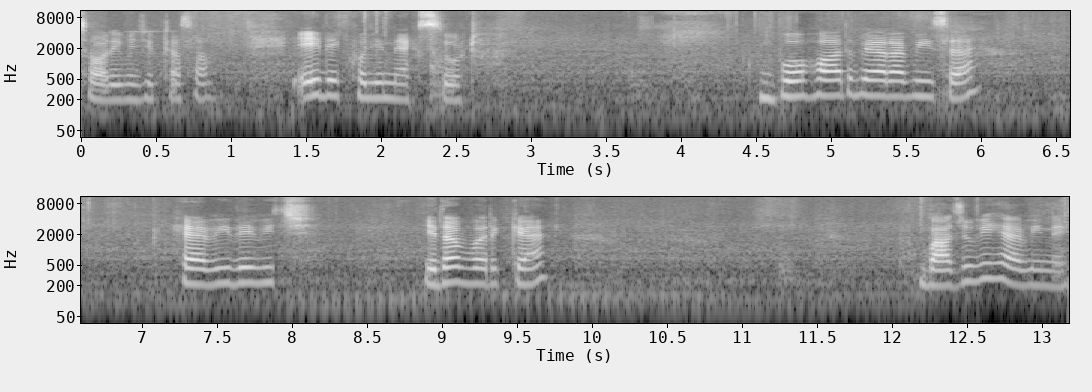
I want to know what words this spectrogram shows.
ਸੌਰੀ ਮਜੀਠਾ ਸਾਹਿਬ ਇਹ ਦੇਖੋ ਜੀ ਨੈਕਸਟ ਸੂਟ ਬਹੁਤ ਪਿਆਰਾ ਪੀਸ ਹੈ। ਹੈਵੀ ਦੇ ਵਿੱਚ ਇਹਦਾ ਵਰਕ ਹੈ। ਬਾਜੂ ਵੀ ਹੈਵੀ ਨੇ।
